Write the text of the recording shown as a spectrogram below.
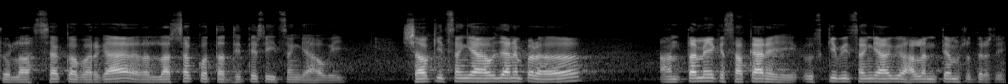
तो लसक वर्गा लसक को तद्धित से ईद संज्ञा हो गई। स की संज्ञा हो जाने पर, अंत में एक सकार है, उसकी भी संज्ञा होगी हलंत्यम सूत्र से।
